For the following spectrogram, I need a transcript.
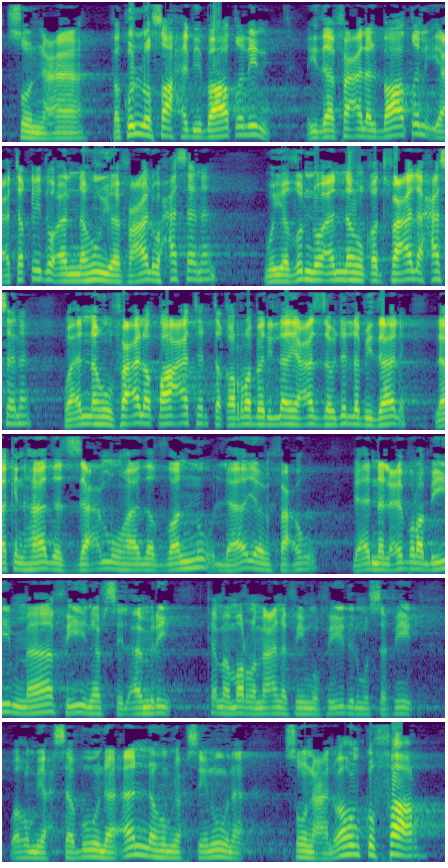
صنعا. فكل صاحب باطل إذا فعل الباطل يعتقد أنه يفعل حسنا ويظن أنه قد فعل حسنا وأنه فعل طاعة تقرب لله عز وجل بذلك. لكن هذا الزعم وهذا الظن لا ينفعه لأن العبرة بما في نفس الأمر كما مر معنا في مفيد المستفيد. وهم يحسبون أنهم يحسنون صنعا. وهم كفار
